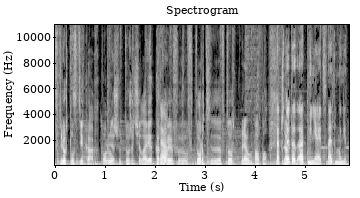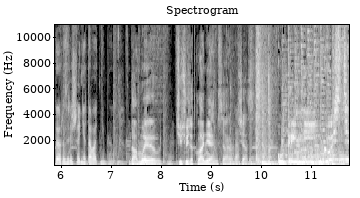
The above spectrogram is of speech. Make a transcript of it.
в трех толстяках. Помнишь, тоже человек, Да. который в, в торт, э, в торт прямо попал. Так что Да. это отменяется. На это мы не, разрешение давать не будем. Да, мы чуть-чуть отклоняемся Да. сейчас. Утренний гость.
